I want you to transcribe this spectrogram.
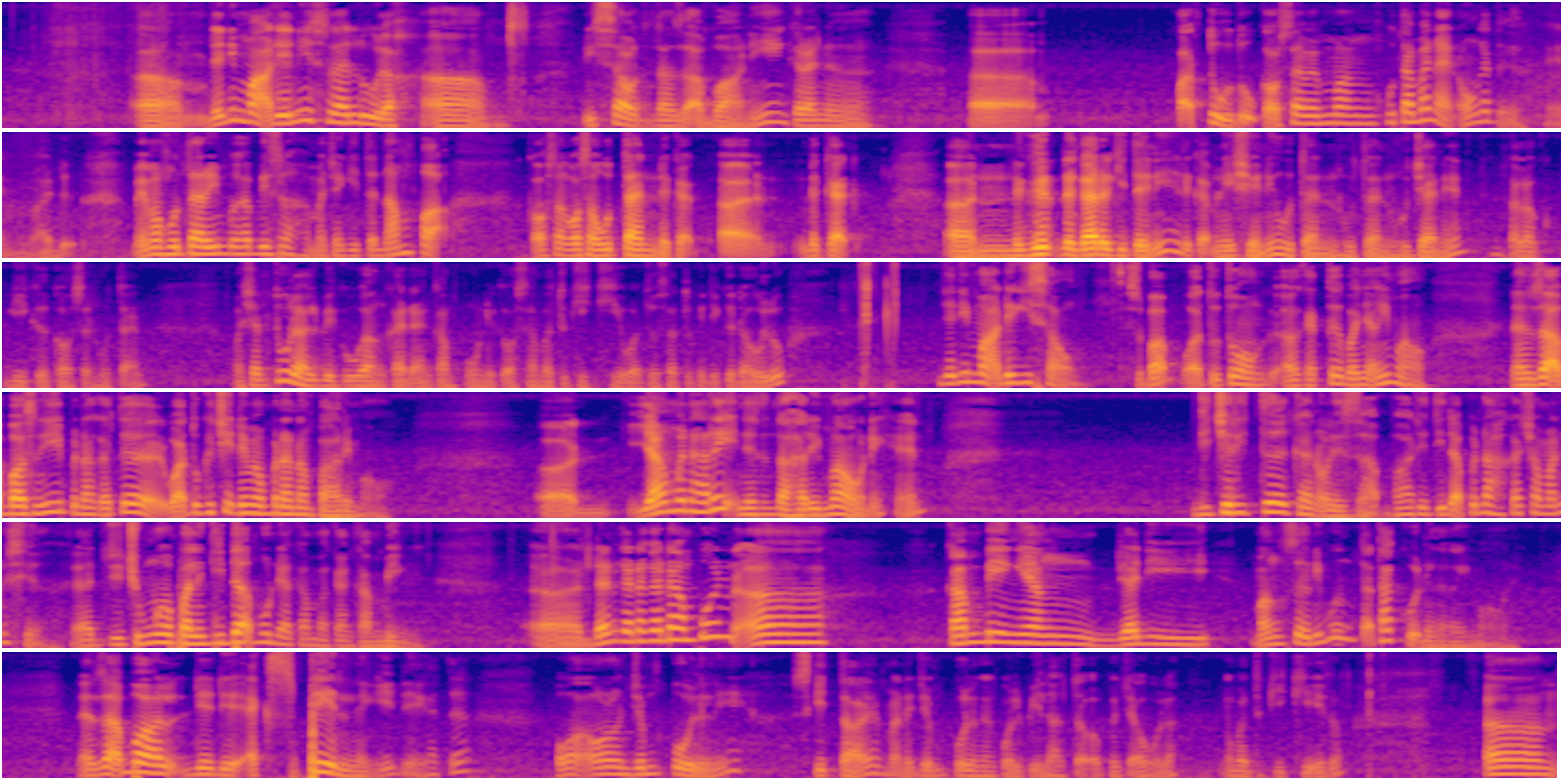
uh, jadi mak dia ni selalulah uh, risau tentang Zabah ni kerana uh, waktu tu kawasan memang hutan banat orang kata. Kan ada memang hutan rimba habis lah macam kita nampak kawasan-kawasan hutan dekat uh, dekat uh, negara, negara kita ni dekat Malaysia ni hutan hutan hujan kan kalau pergi ke kawasan hutan macam tu lah lebih kurang keadaan kampung di kawasan Batu Kiki waktu satu ketika dahulu. Jadi mak dia risau sebab waktu tu orang uh, kata banyak harimau dan Zabah sendiri pernah kata waktu kecil dia memang pernah nampak harimau uh, yang menariknya tentang harimau ni kan diceritakan oleh Zabah dia tidak pernah kacau manusia. Dia cuma paling tidak pun dia akan makan kambing. Uh, dan kadang-kadang pun uh, kambing yang jadi mangsa ni pun tak takut dengan harimau ni. Dan Zabah dia dia explain lagi dia kata orang-orang jempul ni sekitar eh, mana jempul dengan Kuala Pilah tak apa jauh lah Batu Kiki tu. Um,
